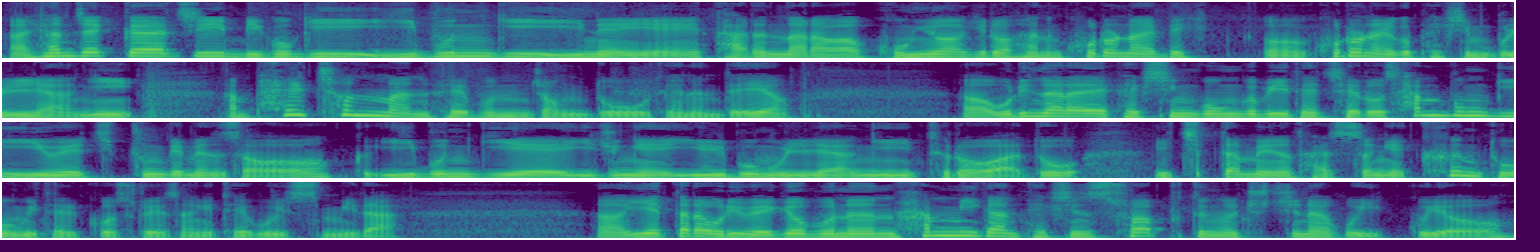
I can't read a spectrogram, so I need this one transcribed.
아, 현재까지 미국이 2분기 이내에 다른 나라와 공유하기로 한 코로나 백, 어, 코로나19 백신 물량이 한 8천만 회분 정도 되는데요. 어, 우리나라의 백신 공급이 대체로 3분기 이후에 집중되면서 그 2분기에 이 중에 일부 물량이 들어와도 이 집단 면역 달성에 큰 도움이 될 것으로 예상이 되고 있습니다. 어, 이에 따라 우리 외교부는 한미 간 백신 스와프 등을 추진하고 있고요.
